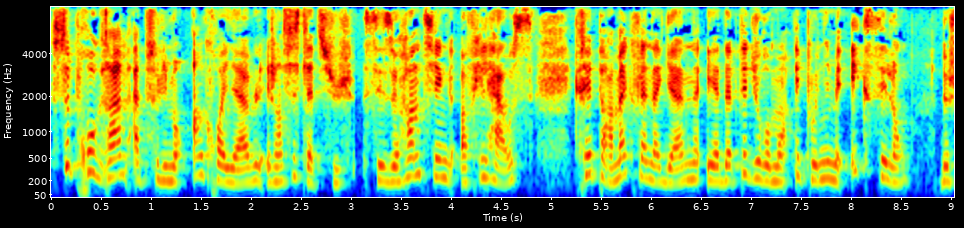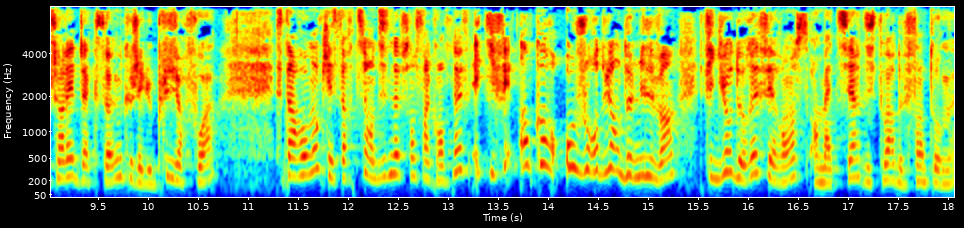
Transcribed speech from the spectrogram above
Ce programme absolument incroyable, et j'insiste là-dessus, c'est The Hunting of Hill House, créé par Mac Flanagan et adapté du roman éponyme et excellent de Shirley Jackson que j'ai lu plusieurs fois. C'est un roman qui est sorti en 1959 et qui fait encore aujourd'hui en 2020 figure de référence en matière d'histoire de fantômes.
